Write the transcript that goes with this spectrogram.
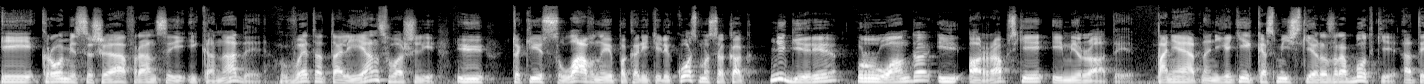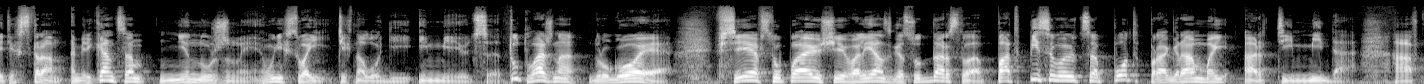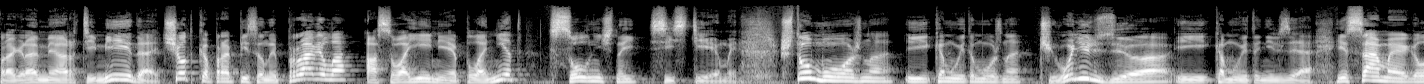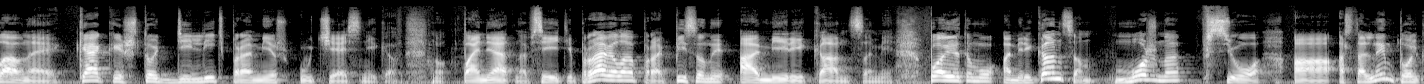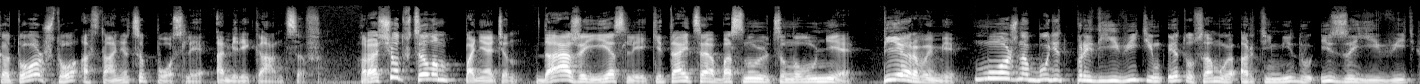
И кроме США, Франции и Канады, в этот альянс вошли и такие славные покорители космоса, как Нигерия, Руанда и Арабские Эмираты – Понятно, никакие космические разработки от этих стран американцам не нужны. У них свои технологии имеются. Тут важно другое. Все вступающие в альянс государства подписываются под программой Артемида. А в программе Артемида четко прописаны правила освоения планет Солнечной системы. Что можно и кому это можно, чего нельзя и кому это нельзя. И самое главное, как и что делить промеж участников. Ну, понятно, все эти правила прописаны американцами. Поэтому американцам можно все, а остальным только то, что останется после американцев. Расчет в целом понятен. Даже если китайцы обоснуются на Луне первыми, можно будет предъявить им эту самую Артемиду и заявить.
